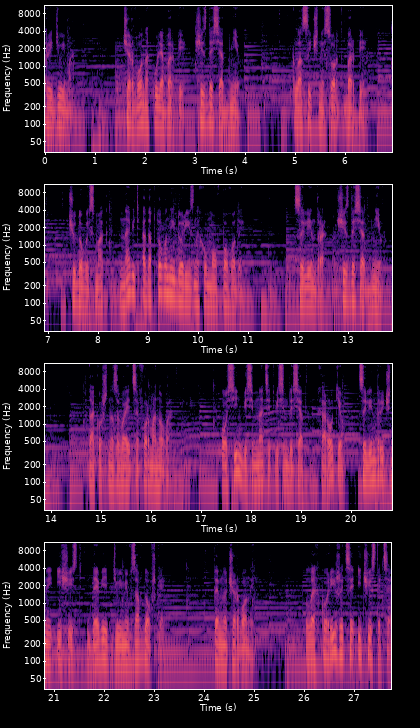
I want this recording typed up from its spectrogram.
2-3 дюйма. Червона куля Берпі 60 днів. Класичний сорт Берпі. Чудовий смак, навіть адаптований до різних умов погоди. Циліндра 60 днів. Також називається форма нова. Осінь 1880 хароків, циліндричний і 6-9 дюймів завдовжки. Темно-червоний. Легко ріжеться і чиститься.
